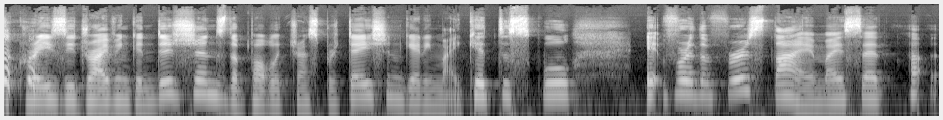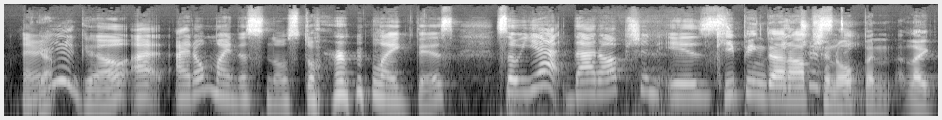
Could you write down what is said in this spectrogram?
the crazy driving conditions, the public transportation, getting my kid to school. It, for the first time, I said, uh, "There Yeah. you go. I, I don't mind a snowstorm like this." So yeah, that option is Keeping that option open, like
